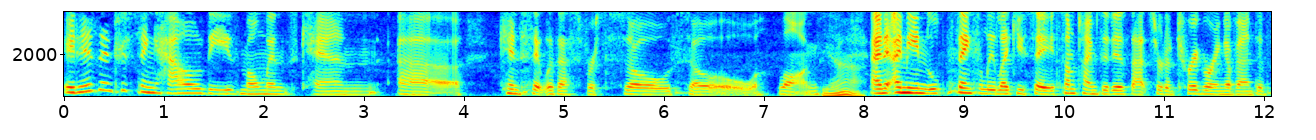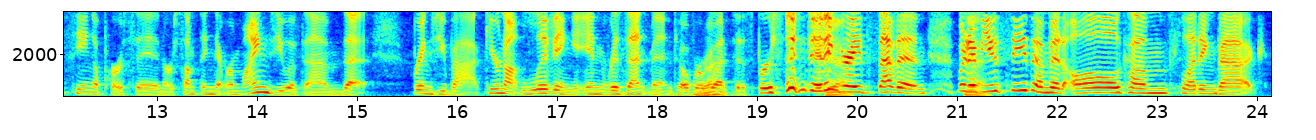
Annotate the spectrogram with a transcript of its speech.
It is interesting how these moments can uh, can sit with us for so so long. yeah And I mean, thankfully, like you say, sometimes it is that sort of triggering event of seeing a person or something that reminds you of them that brings you back. You're not living in resentment over Right. what this person did in grade seven. But if you see them, it all comes flooding back.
